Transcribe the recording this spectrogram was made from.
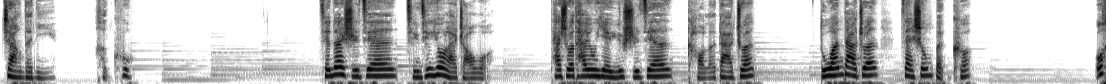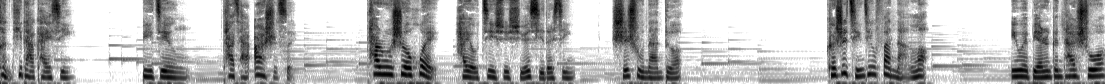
这样的你，很酷。前段时间，晴晴又来找我，她说她用业余时间考了大专，读完大专再升本科。我很替他开心，毕竟他才二十岁，踏入社会还有继续学习的心，实属难得。可是晴晴犯难了，因为别人跟她说，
